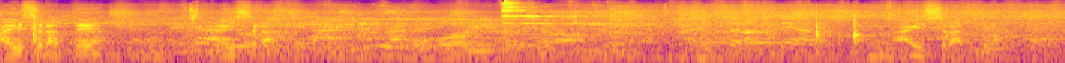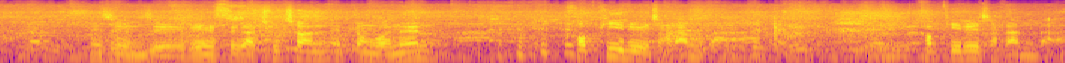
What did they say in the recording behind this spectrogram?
아이스 라떼, 아이스 라떼. 음, 아이스 라떼. 사실 이제 렌스가 추천했던 거는 커피를 잘한다. 음, 커피를 잘한다.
